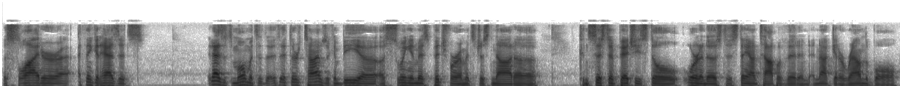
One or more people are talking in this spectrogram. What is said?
the slider, I think it has its it has its moments. If there's times it can be a, a, swing and miss pitch for him, it's just not a consistent pitch. He's still learning us to stay on top of it and, and not get around the ball.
